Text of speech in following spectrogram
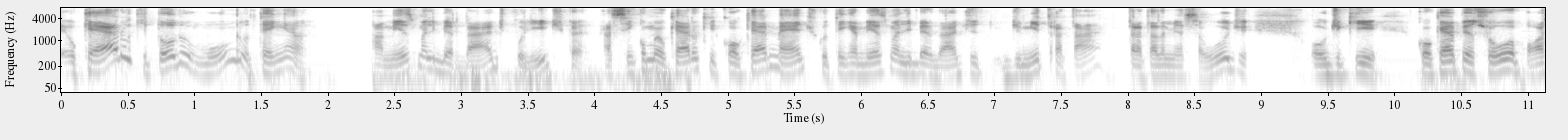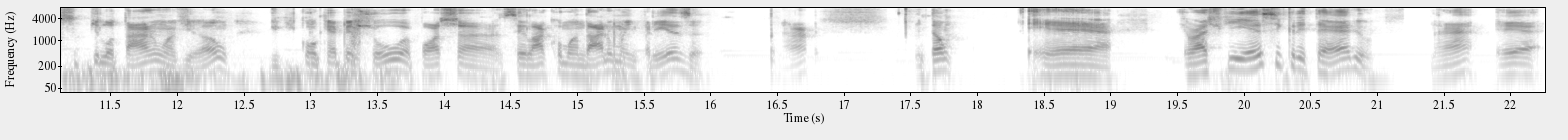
eu quero que todo mundo tenha a mesma liberdade política, assim como eu quero que qualquer médico tenha a mesma liberdade de, de me tratar, tratar da minha saúde, ou de que qualquer pessoa possa pilotar um avião, de que qualquer pessoa possa, sei lá, comandar uma empresa. Tá? Então, é, eu acho que esse critério, né, é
